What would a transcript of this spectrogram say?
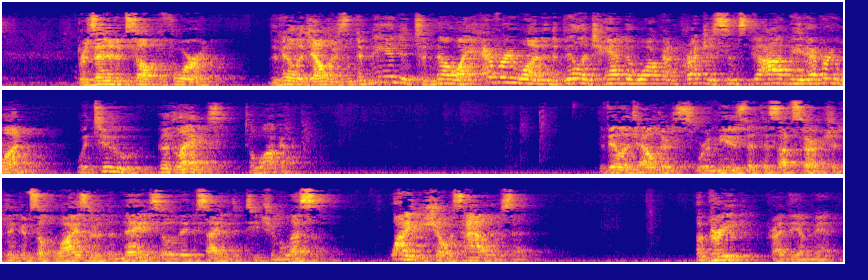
presented himself before the village elders and demanded to know why everyone in the village had to walk on crutches since God made everyone with two good legs to walk on. The village elders were amused that this upstart should think himself wiser than they, so they decided to teach him a lesson. Why don't you show us how, they said. Agreed, cried the young man.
